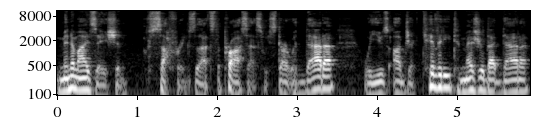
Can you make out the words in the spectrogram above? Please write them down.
minimization, of suffering. So that's the process. We start with data, we use objectivity to measure that data,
